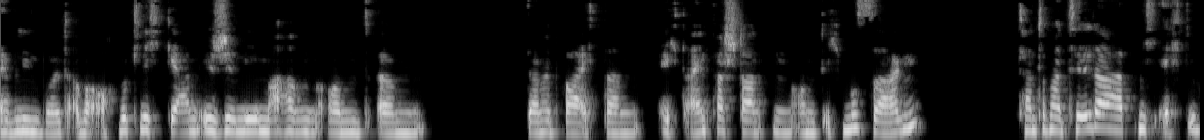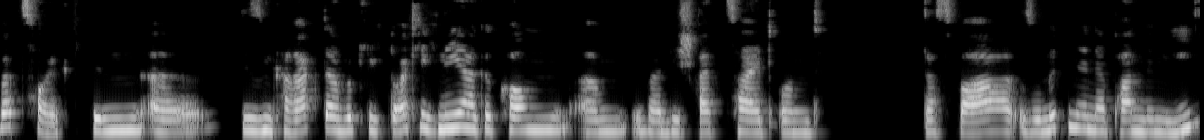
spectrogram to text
Evelyn wollte aber auch wirklich gern Eugenie machen und ähm, damit war ich dann echt einverstanden. Und ich muss sagen, Tante Mathilda hat mich echt überzeugt. Ich bin äh, diesem Charakter wirklich deutlich näher gekommen ähm, über die Schreibzeit und das war so mitten in der Pandemie.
